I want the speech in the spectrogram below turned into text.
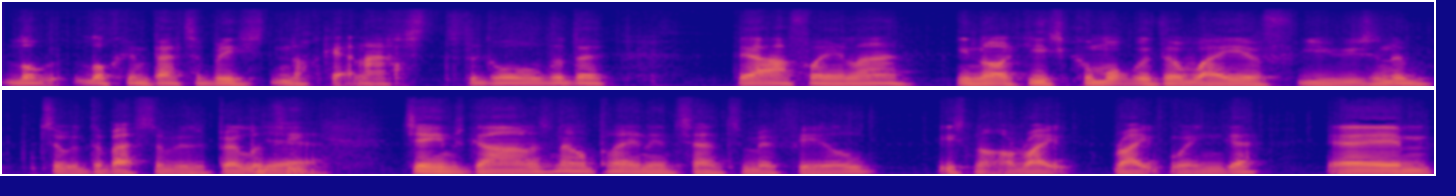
look, looking better, but he's not getting asked to go over the, the halfway line. You know, like he's come up with a way of using him to the best of his ability. Yeah. James Garner's now playing in centre midfield. He's not a right right winger. Um,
